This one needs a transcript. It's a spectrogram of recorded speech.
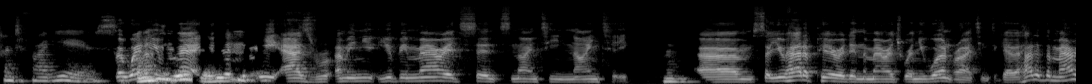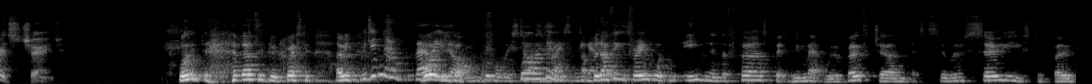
25 years. So when you met, you didn't be as I mean, you, you've been married since 1990. Mm-hmm. Um, so you had a period in the marriage when you weren't writing together. How did the marriage change? Well, that's a good question. I mean, we didn't have very long before we started well, I think, writing together. But I think it's very important. Even in the first bit we met, we were both journalists, so we were so used to both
